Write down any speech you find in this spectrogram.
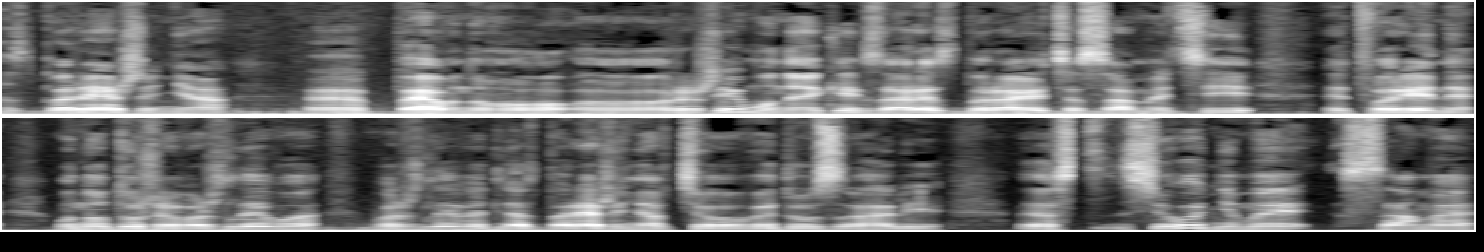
збереження е, певного е, режиму, на яких зараз збираються саме ці е, тварини, воно дуже важливо, важливе для збереження цього виду взагалі. Сьогодні ми саме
